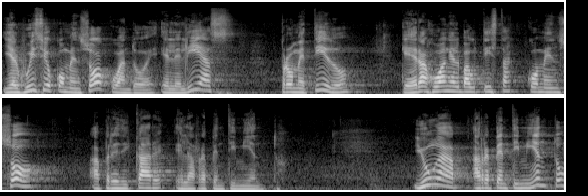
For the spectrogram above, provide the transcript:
Y el juicio comenzó cuando el Elías prometido, que era Juan el Bautista, comenzó a predicar el arrepentimiento. Y un arrepentimiento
